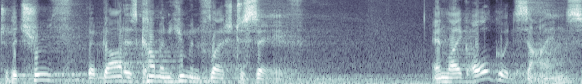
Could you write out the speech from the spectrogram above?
to the truth that God has come in human flesh to save. And like all good signs,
